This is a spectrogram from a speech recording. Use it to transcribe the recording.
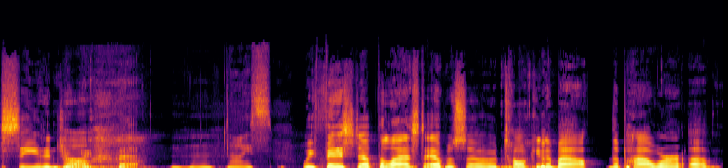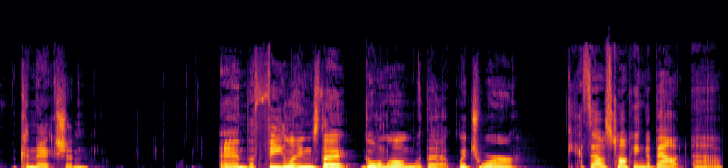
see and enjoy Oh. that. Nice. We finished up the last episode talking about the power of connection and the feelings that go along with that, which were Yes, I was talking about, uh,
